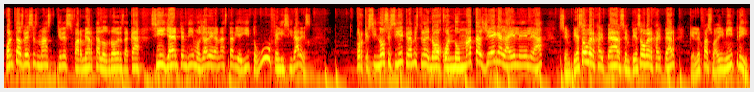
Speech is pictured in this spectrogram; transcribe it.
¿cuántas veces más quieres farmearte a los brothers de acá? Sí, ya entendimos, ya le ganaste a Dieguito. Uh, felicidades. Porque si no, se sigue creando historia de no, cuando Matas llegue a la LLA, se empieza a overhypear, se empieza a overhypear. ¿Qué le pasó a Dimitri?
